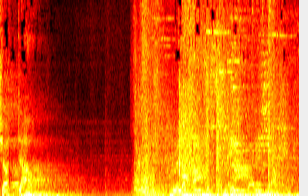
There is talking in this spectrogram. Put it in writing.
Shut down. Red team slain by destroyed.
